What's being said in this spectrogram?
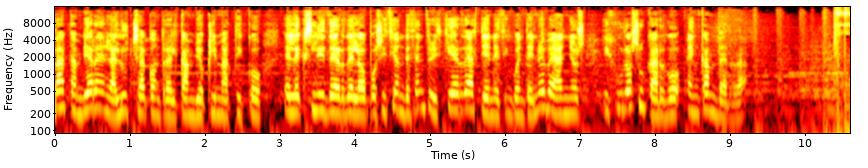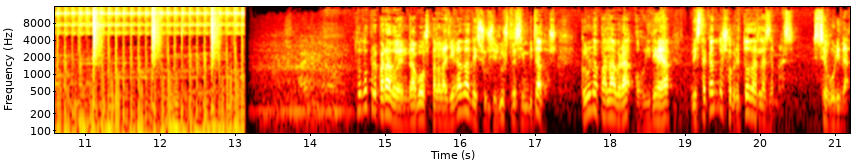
va a cambiar en la lucha contra el cambio climático. El ex líder de la oposición de centro izquierda tiene 59 años y juró su cargo en Canberra. Todo preparado en Davos para la llegada de sus ilustres invitados, con una palabra o idea destacando sobre todas las demás, seguridad.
